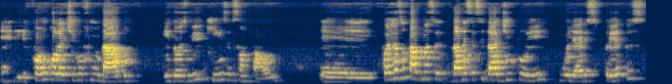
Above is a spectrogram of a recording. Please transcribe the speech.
É, foi um coletivo fundado em 2015 em São Paulo. É, foi resultado da necessidade de incluir mulheres pretas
